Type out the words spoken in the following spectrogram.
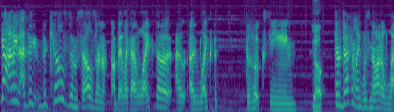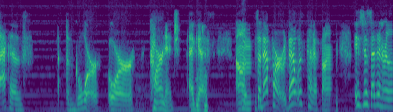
yeah, I mean, I think the kills themselves are not bad. Like I like the I I like the the hook scene. Yep. there definitely was not a lack of of gore or carnage, I guess. Um, so that part that was kind of fun. It's just I didn't really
